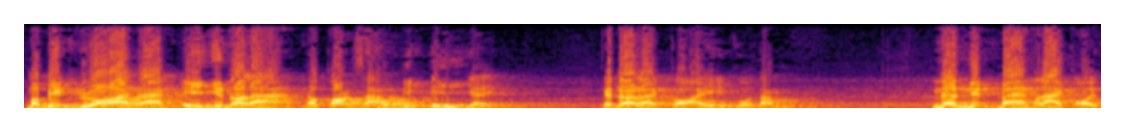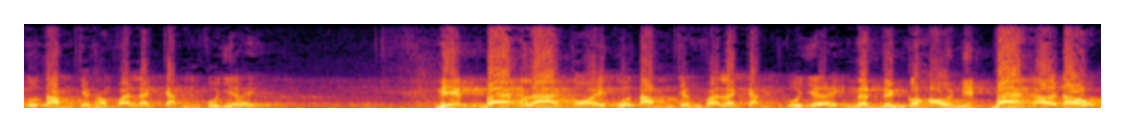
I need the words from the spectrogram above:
mà biết rõ ràng y như nó là, nó có sao biết y như vậy. Cái đó là cõi của tâm. Nên niết bàn là cõi của tâm chứ không phải là cảnh của giới. Niết bàn là cõi của tâm chứ không phải là cảnh của giới. Nên đừng có hỏi niết bàn ở đâu.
